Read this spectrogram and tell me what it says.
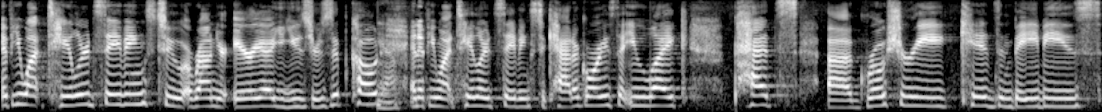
If you want tailored savings to around your area, you use your zip code. Yeah. And if you want tailored savings to categories that you like, pets, uh, grocery, kids and babies,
